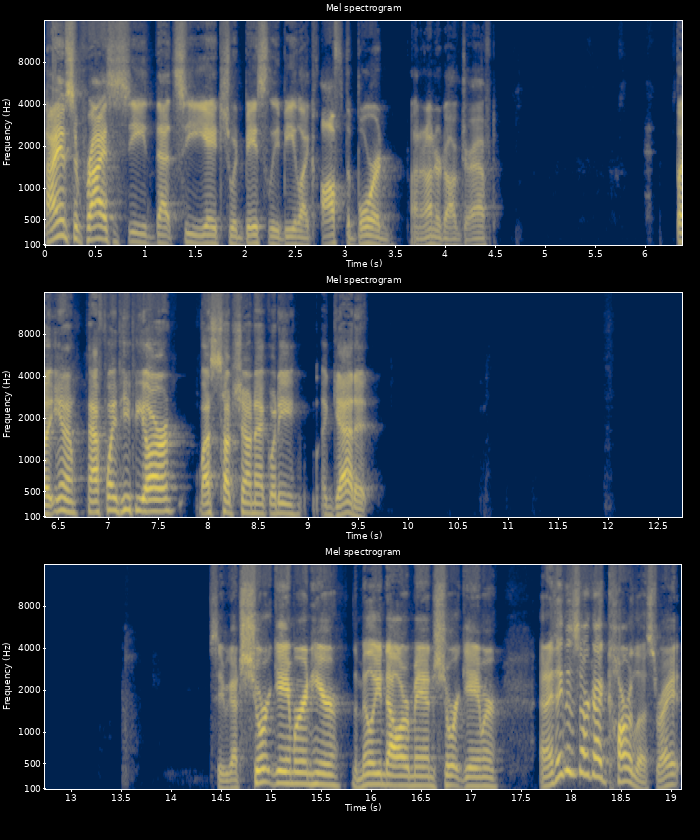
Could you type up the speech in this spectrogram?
I am surprised to see that CEH would basically be like off the board on an underdog draft. But you know, half point PPR, less touchdown equity. I get it. See, we got short gamer in here, the million dollar man, short gamer. And I think this is our guy Carlos, right?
